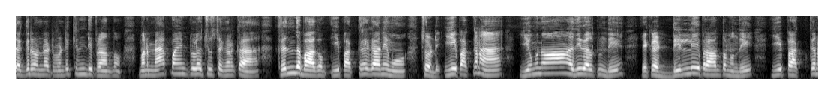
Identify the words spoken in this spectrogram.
దగ్గర ఉన్నటువంటి క్రింది ప్రాంతం. మన మ్యాప్ పాయింట్లో చూస్తే కనుక క్రింద భాగం ఈ పక్కగానేమో చూడండి. ఈ పక్కన యమునా నది వెళ్తుంది. ఇక్కడ ఢిల్లీ ప్రాంతం ఉంది. ఈ పక్కన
